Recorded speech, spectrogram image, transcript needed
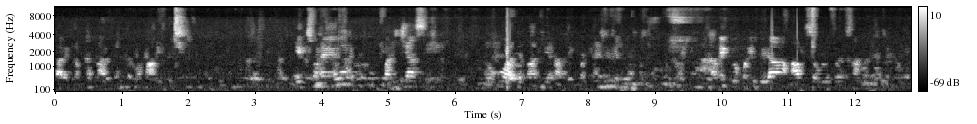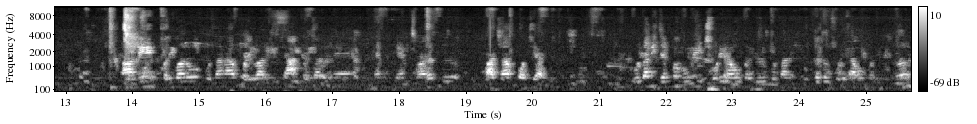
કાર્યક્રમનું આયોજન કરવામાં આવ્યું છે એકસો ને પંચ્યાસી લોકો આજે ભારતીય નાગરિક બન્યા છે અનેક લોકોની પીડા આપ સૌ લોકોએ સાંભળી છે આને પરિવારો પોતાના પરિવારની જાન બચાવીને એમ કેમ ભારત પાછા પહોંચ્યા છે પોતાની જન્મભૂમિ છોડીને આવું કર્યું પોતાની મિલકતો છોડીને આવું કર્યું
